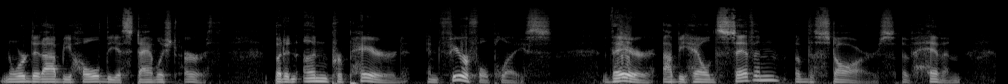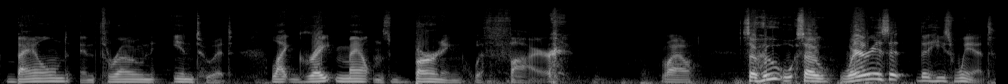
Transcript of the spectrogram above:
nor did I behold the established earth, but an unprepared and fearful place. There I beheld seven of the stars of heaven bound and thrown into it, like great mountains burning with fire. Wow. So who? So where is it that he's went?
